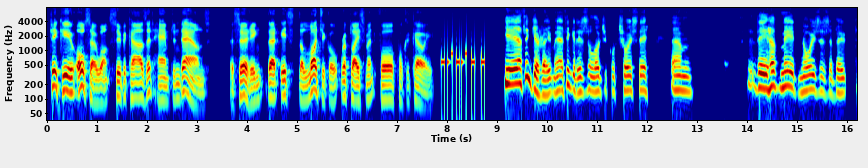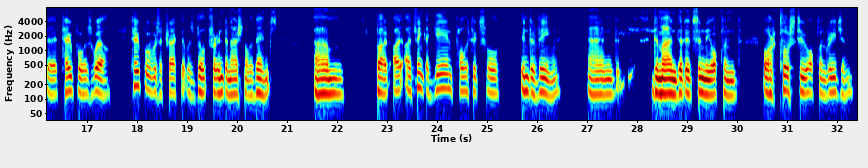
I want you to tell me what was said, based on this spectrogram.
TQ also wants supercars at Hampton Downs asserting that it's the logical replacement for Pukekohe. Yeah, I think you're right, mate. I think it is a logical choice. They, um, they have made noises about uh, Taupo as well. Taupo was a track that was built for international events. Um, but I, I think, again, politics will intervene and demand that it's in the Auckland or close to Auckland region.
